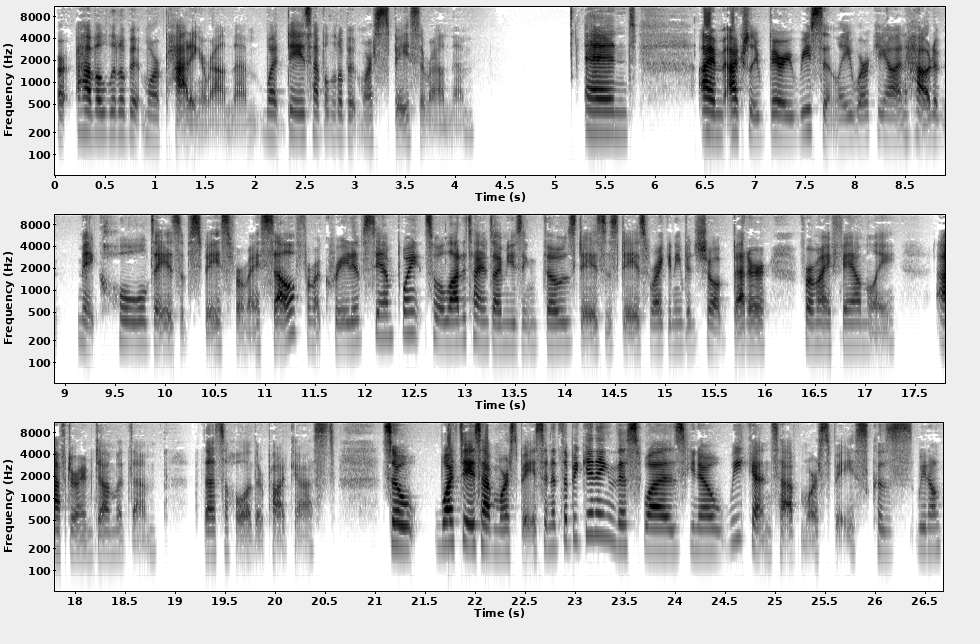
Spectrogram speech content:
are, have a little bit more padding around them, what days have a little bit more space around them. And I'm actually very recently working on how to make whole days of space for myself from a creative standpoint. So a lot of times I'm using those days as days where I can even show up better for my family after I'm done with them. But that's a whole other podcast. So, what days have more space? And at the beginning, this was, you know, weekends have more space because we don't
